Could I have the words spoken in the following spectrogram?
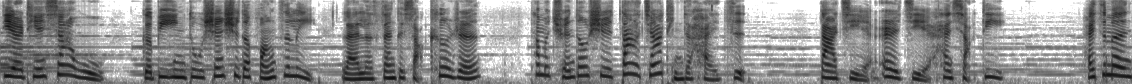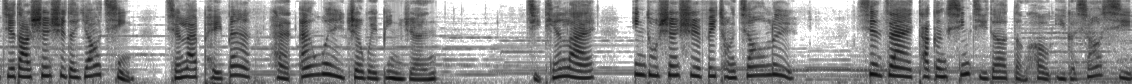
第二天下午，隔壁印度绅士的房子里来了三个小客人，他们全都是大家庭的孩子，大姐、二姐和小弟。孩子们接到绅士的邀请，前来陪伴和安慰这位病人。几天来，印度绅士非常焦虑，现在他更心急的等候一个消息，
